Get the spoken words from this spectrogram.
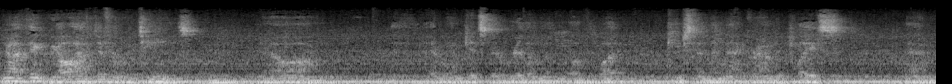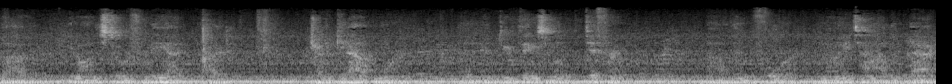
you know, I think we all have different routines. You know, um, everyone gets their rhythm of, of what keeps them in that grounded place. And uh, you know, on this tour for me, I, I try to get out more and, and do things a little different uh, than before. You know, anytime I look back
